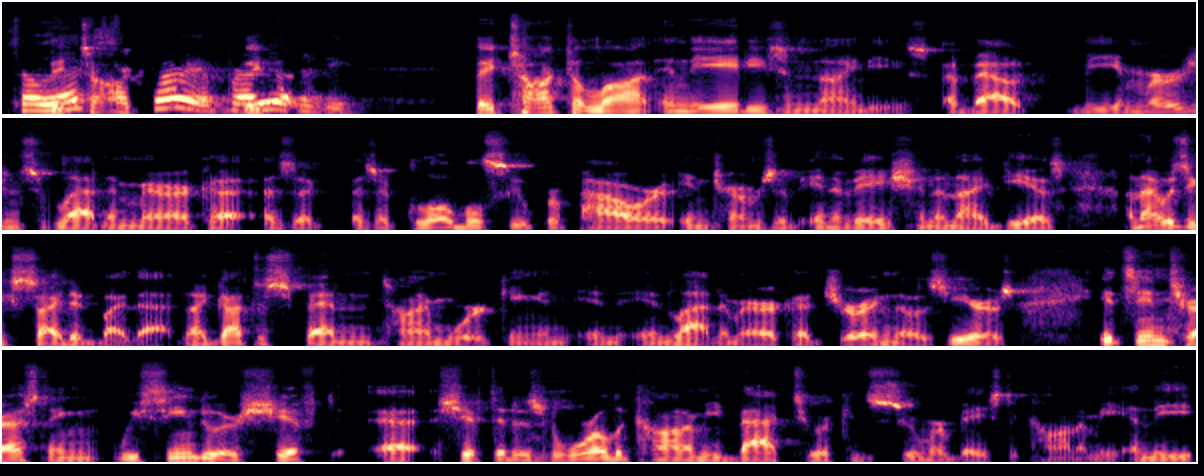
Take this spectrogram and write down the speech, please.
So they that's talk, very a priority. They, talked a lot in the 80s and 90s about the emergence of Latin America as a as a global superpower in terms of innovation and ideas. And I was excited by that. And I got to spend time working in, in, in Latin America during those years. It's interesting. We seem to have shift, uh, shifted as a world economy back to a consumer-based economy. And the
